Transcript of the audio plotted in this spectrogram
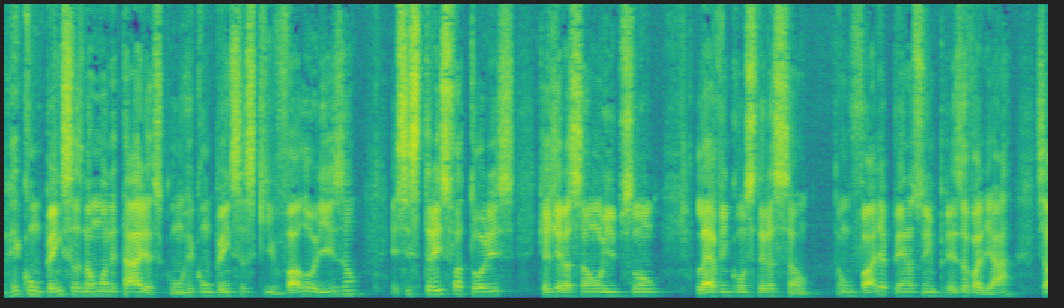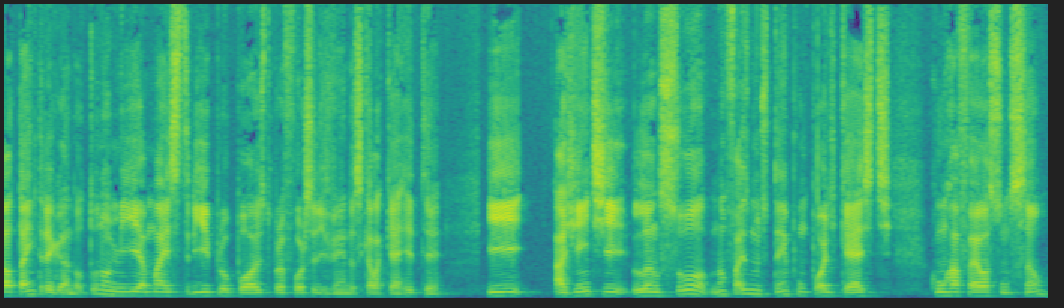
recompensas não monetárias, com recompensas que valorizam esses três fatores que a geração Y leva em consideração. Então, vale a pena a sua empresa avaliar se ela está entregando autonomia, maestria e propósito para a força de vendas que ela quer reter. E a gente lançou, não faz muito tempo, um podcast com o Rafael Assunção,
